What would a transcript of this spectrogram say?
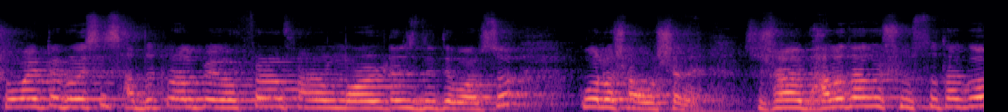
সময়টা রয়েছে subject paper final model test দিতে পারছ, কোনো সমস্যা নেই। তো সবাই ভালো থাকো, সুস্থ থাকো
